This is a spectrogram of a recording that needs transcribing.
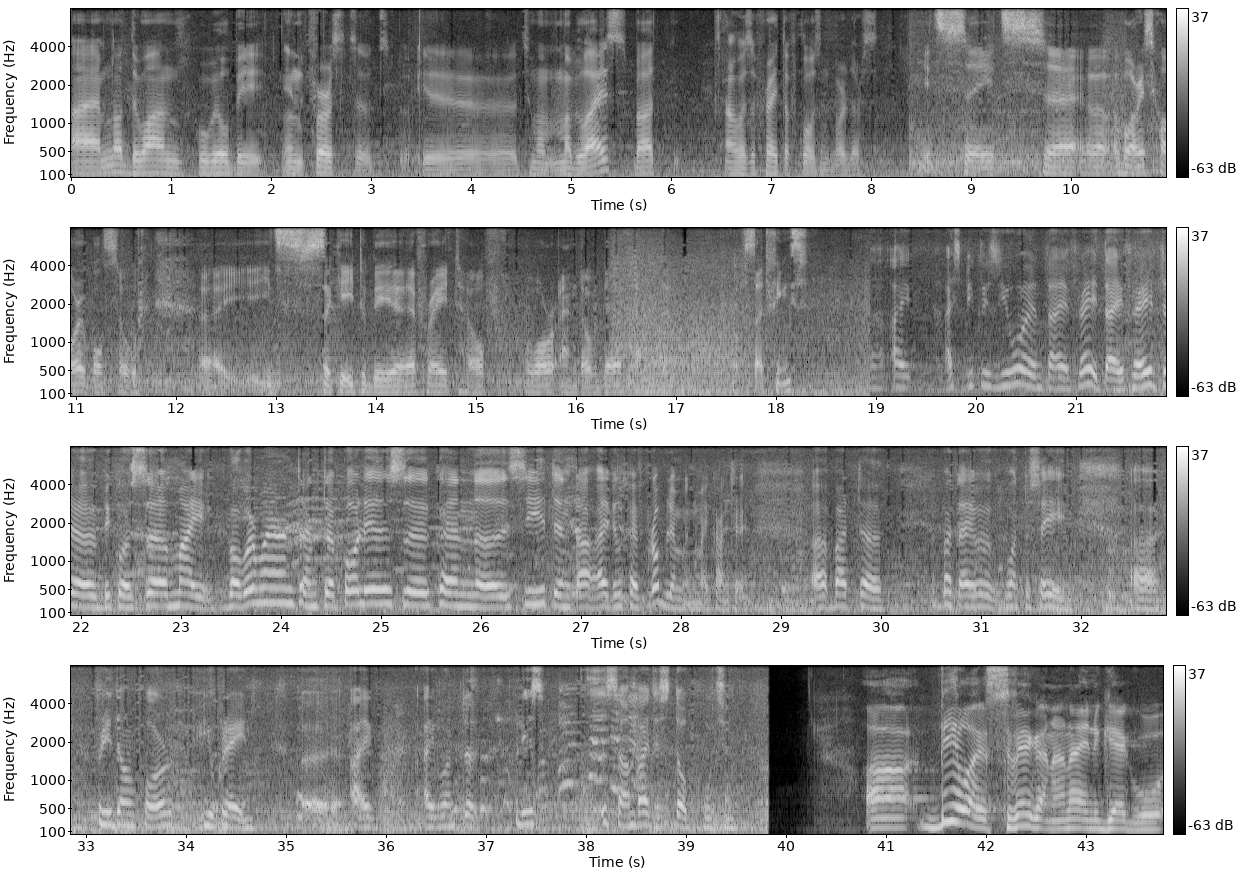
I'm not the one who will be in first to, uh, to mobilize, but I was afraid of closing borders. It's it's uh, war is horrible, so uh, it's okay to be afraid of war and of death and uh, of such things. I I speak with you and I afraid. I afraid uh, because uh, my government and uh, police uh, can uh, see it and I will have problem in my country. Uh, but but I want to say freedom for Ukraine. I I want to please somebody stop Putin. A, bilo je svega na Nine Gagu, e,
